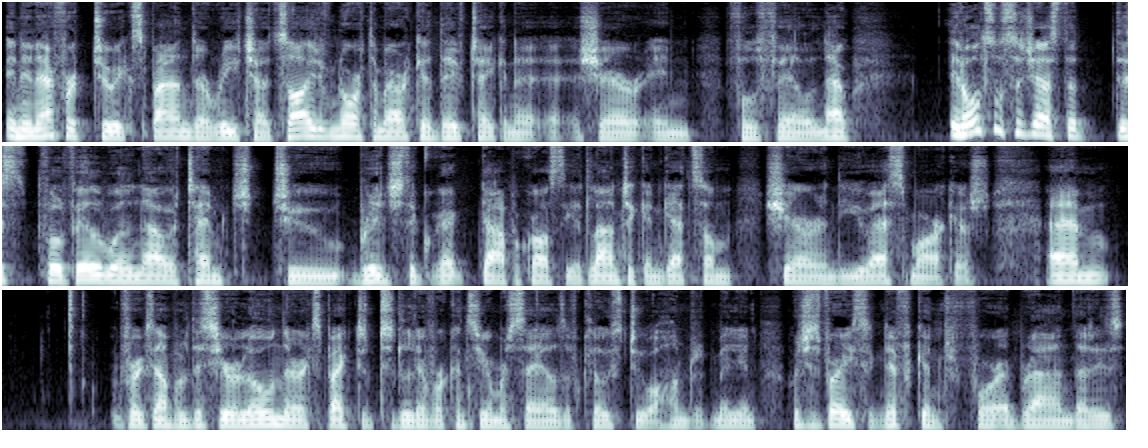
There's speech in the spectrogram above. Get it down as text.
in an effort to expand their reach outside of North America, they've taken a, a share in Fulfil. Now, it also suggests that this Fulfil will now attempt to bridge the gap across the Atlantic and get some share in the US market. Um, for example, this year alone, they're expected to deliver consumer sales of close to 100 million, which is very significant for a brand that is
